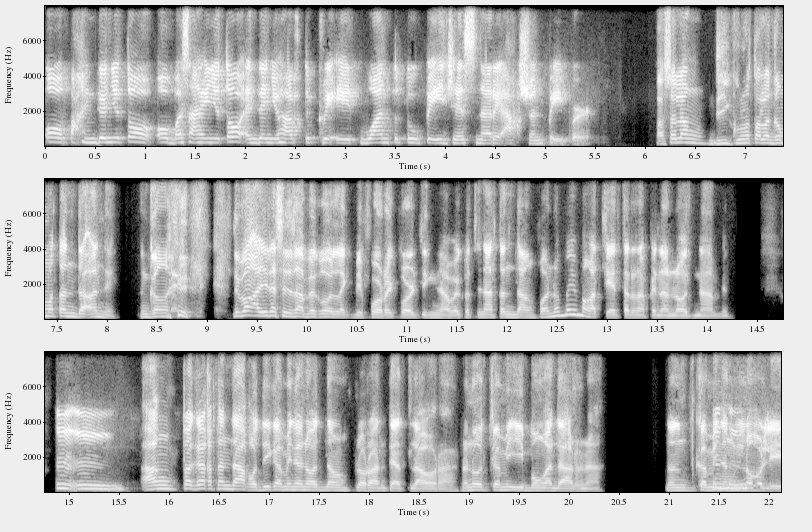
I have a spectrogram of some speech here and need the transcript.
oh, pakinggan nyo to, oh, basahin nyo to, and then you have to create one to two pages na reaction paper. Kaso lang, di ko na talaga matandaan eh. Hanggang, di ba kanina sinasabi ko, like before recording, sabi ko, tinatandaan ko, ano ba yung mga theater na pinanood namin? Mm-mm. Ang pagkakatanda ko, di kami nanood ng Florante at Laura. Nanood kami Ibong Adarna. Nanood kami ng Mhm. Noli,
